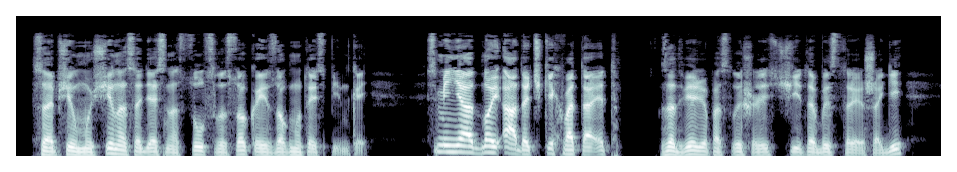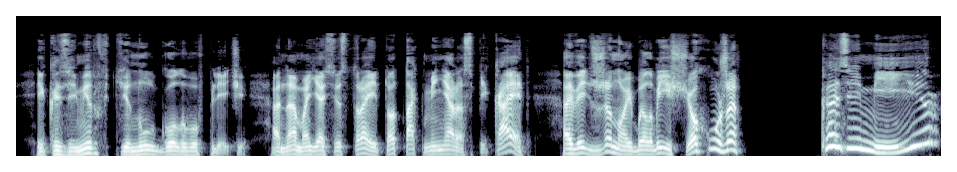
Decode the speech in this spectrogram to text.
— сообщил мужчина, садясь на стул с высокой изогнутой спинкой. «С меня одной адочки хватает». За дверью послышались чьи-то быстрые шаги, и Казимир втянул голову в плечи. «Она моя сестра, и то так меня распекает, а ведь с женой было бы еще хуже». «Казимир?»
